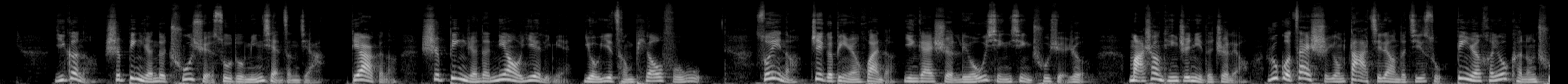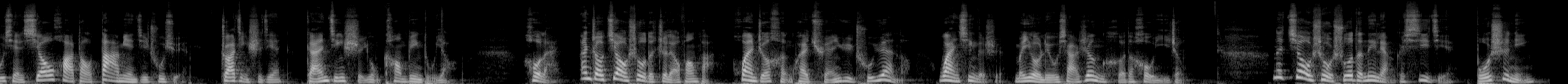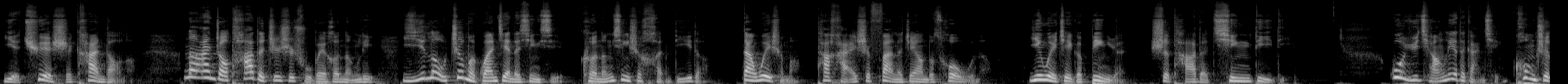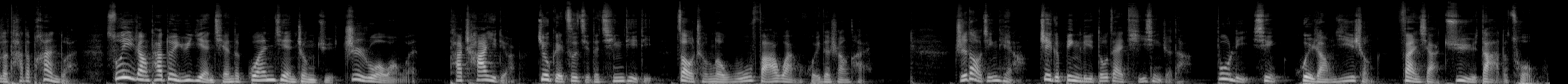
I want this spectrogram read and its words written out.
一个呢是病人的出血速度明显增加，第二个呢是病人的尿液里面有一层漂浮物，所以呢这个病人患的应该是流行性出血热，马上停止你的治疗，如果再使用大剂量的激素，病人很有可能出现消化道大面积出血，抓紧时间赶紧使用抗病毒药。后来按照教授的治疗方法，患者很快痊愈出院了。万幸的是，没有留下任何的后遗症。那教授说的那两个细节，博士您也确实看到了。那按照他的知识储备和能力，遗漏这么关键的信息可能性是很低的。但为什么他还是犯了这样的错误呢？因为这个病人是他的亲弟弟，过于强烈的感情控制了他的判断，所以让他对于眼前的关键证据置若罔闻。他差一点就给自己的亲弟弟造成了无法挽回的伤害，直到今天啊，这个病例都在提醒着他，不理性会让医生犯下巨大的错误。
